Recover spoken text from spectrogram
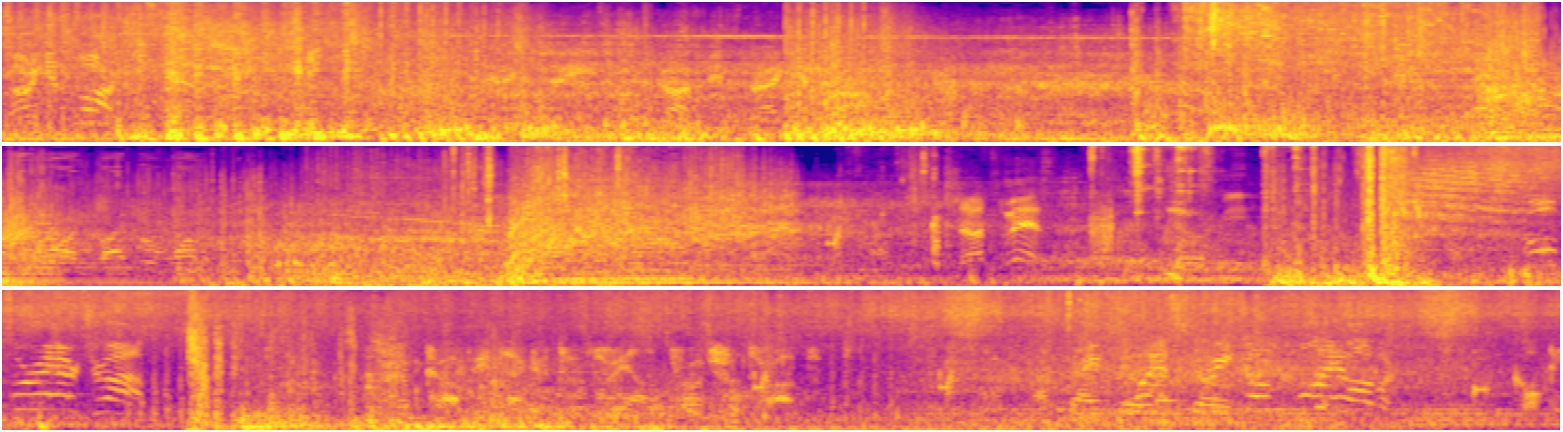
Target marked. One, Viper one. Shot missed. Kill me. Go for airdrop. Copy, Tiger 2-3 on approach for drop. I tried to kill Request myself. recon flyover. Copy.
